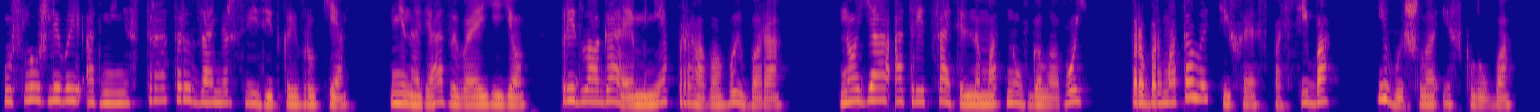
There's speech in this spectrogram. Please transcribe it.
услужливый администратор замер с визиткой в руке, не навязывая ее, предлагая мне право выбора. Но я, отрицательно мотнув головой, пробормотала тихое «спасибо» и вышла из клуба.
